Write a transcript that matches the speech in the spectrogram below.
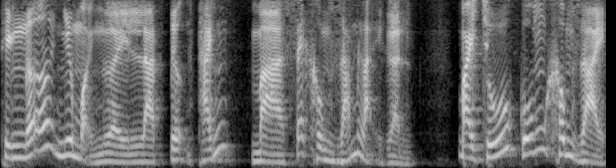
thì ngỡ như mọi người là tượng thánh mà sẽ không dám lại gần. Bài chú cũng không dài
